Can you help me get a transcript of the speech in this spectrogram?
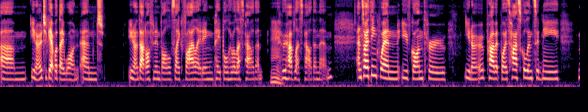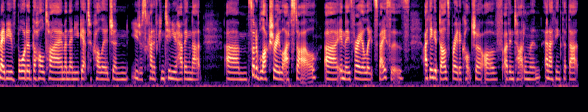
um, you know, to get what they want, and you know that often involves like violating people who are less power than who have less power than them. And so, I think when you've gone through, you know, private boys' high school in Sydney, maybe you've boarded the whole time, and then you get to college and you just kind of continue having that um, sort of luxury lifestyle uh, in these very elite spaces, I think it does breed a culture of, of entitlement, and I think that that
